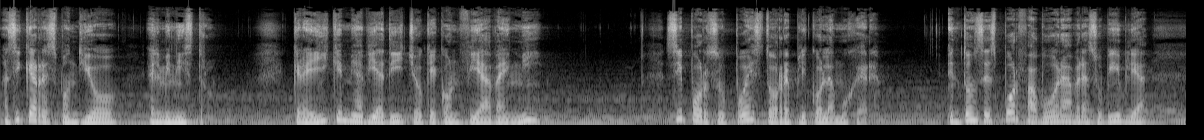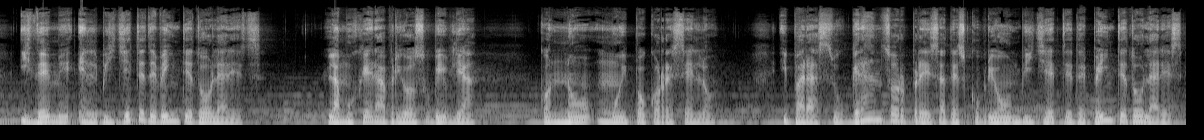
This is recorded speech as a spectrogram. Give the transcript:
Así que respondió el ministro. Creí que me había dicho que confiaba en mí. Sí, por supuesto, replicó la mujer. Entonces por favor abra su Biblia y deme el billete de 20 dólares. La mujer abrió su Biblia con no muy poco recelo y para su gran sorpresa descubrió un billete de 20 dólares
